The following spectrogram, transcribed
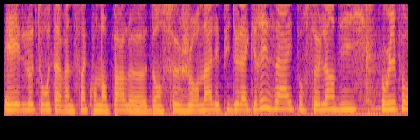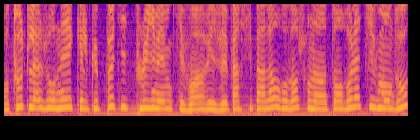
et l'autoroute A25, on en parle dans ce journal, et puis de la grisaille pour ce lundi. Oui, pour toute la journée, quelques petites pluies même qui vont arriver par-ci par-là. En revanche, on a un temps relativement doux.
